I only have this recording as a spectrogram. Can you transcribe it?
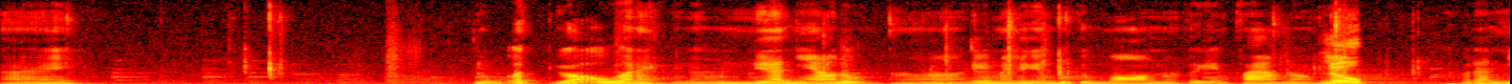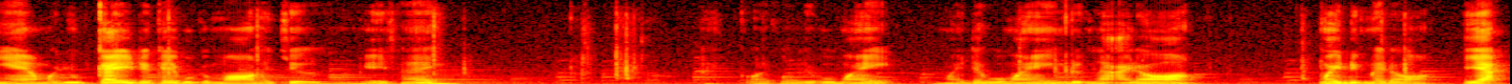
Đây. Đủ ít gỗ rồi này nên mình đi đánh nhau luôn. Đó game này là game Pokemon mà phải game farm đâu. Nope. phải đánh nhau mà dù cày là cày Pokemon thôi chứ mình nghĩ thế coi con level mấy. Mày level mấy? Đứng lại đó. Mày đứng lại đó. Dạ.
